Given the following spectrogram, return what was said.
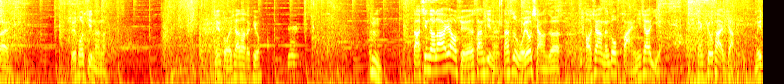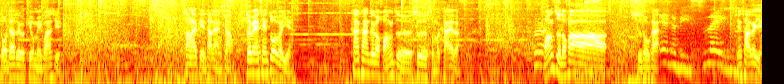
哎，学错技能了，先躲一下他的 Q。打辛德拉要学三技能，但是我又想着好像能够反一下野，先 Q 他一下，没躲掉这个 Q 没关系。上来点他两枪，这边先做个野，看看这个皇子是什么开的。皇子的话，石头开，先插个眼。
